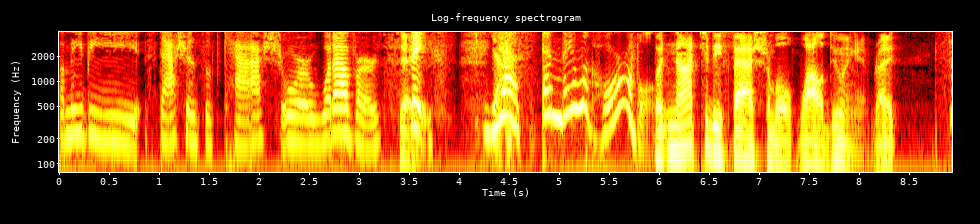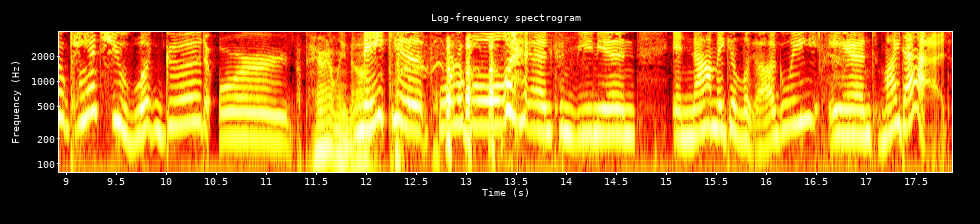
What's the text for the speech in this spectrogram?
uh, maybe stashes of cash or whatever Safe. Yes. and they look horrible. But not to be fashionable while doing it, right? so can't you look good or Apparently not. make it portable and convenient and not make it look ugly? And my dad.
